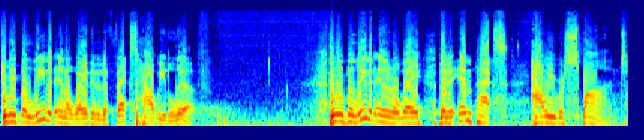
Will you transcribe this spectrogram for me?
Do we believe it in a way that it affects how we live? Do we believe it in a way that it impacts how we respond?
